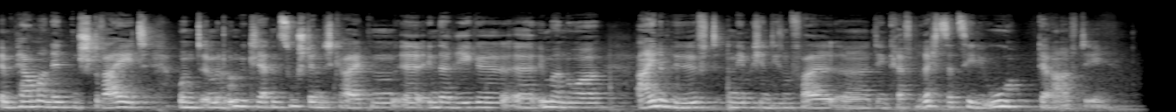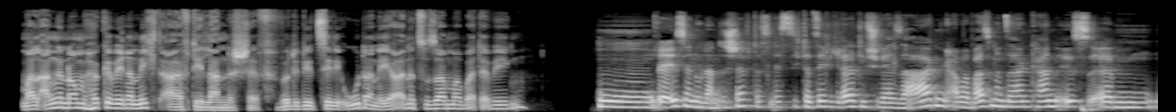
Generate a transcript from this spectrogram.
im permanenten Streit und äh, mit ungeklärten Zuständigkeiten äh, in der Regel äh, immer nur einem hilft, nämlich in diesem Fall äh, den Kräften rechts der CDU, der AfD. Mal angenommen, Höcke wäre nicht AfD-Landeschef. Würde die CDU dann eher eine Zusammenarbeit erwägen? Mm, der ist ja nur Landeschef, das lässt sich tatsächlich relativ schwer sagen. Aber was man sagen kann, ist, ähm,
